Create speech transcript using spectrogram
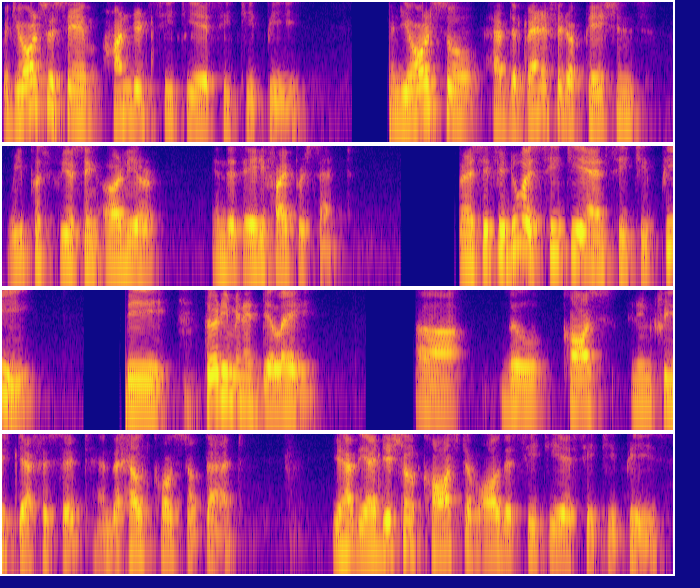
but you also save 100 CTA CTP, and you also have the benefit of patients reperfusing earlier in this 85%. Whereas if you do a CTA and CTP, the 30 minute delay uh, will cause an increased deficit and the health cost of that. You have the additional cost of all the CTA CTPs,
